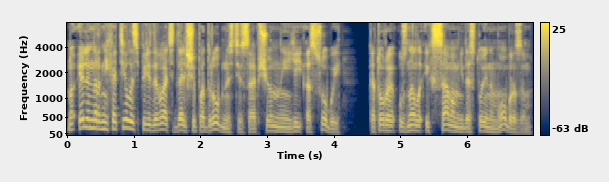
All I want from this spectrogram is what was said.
Но Эленор не хотелось передавать дальше подробности, сообщенные ей особой, которая узнала их самым недостойным образом,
